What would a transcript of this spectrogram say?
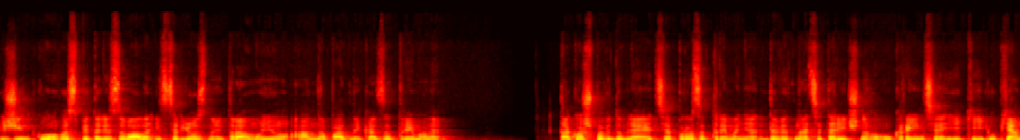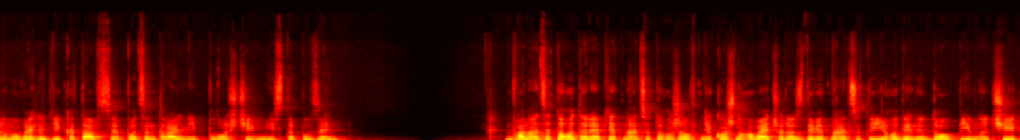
Жінку госпіталізували із серйозною травмою, а нападника затримали. Також повідомляється про затримання 19-річного українця, який у п'яному вигляді катався по центральній площі міста Плзень. 12-15 жовтня кожного вечора з 19 години до півночі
